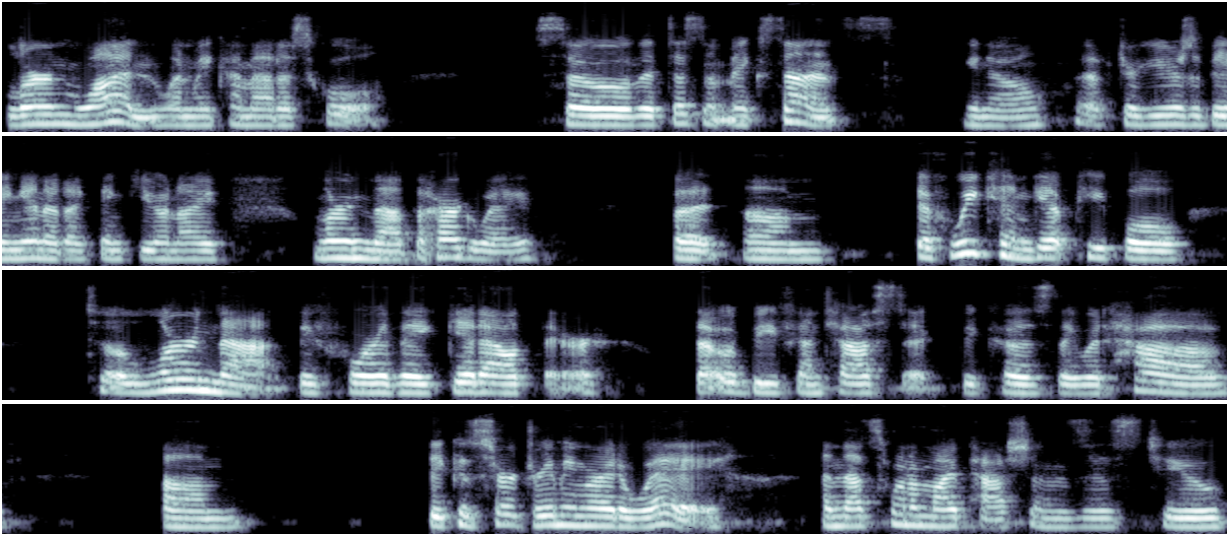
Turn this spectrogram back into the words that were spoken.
learn one when we come out of school. So that doesn't make sense, you know, after years of being in it, I think you and I learned that the hard way. But um, if we can get people to learn that before they get out there, that would be fantastic because they would have, um, they could start dreaming right away. And that's one of my passions is to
